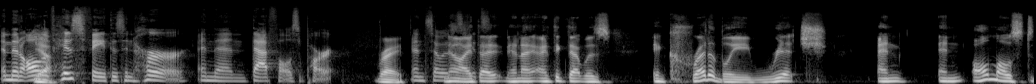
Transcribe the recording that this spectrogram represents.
And then all yeah. of his faith is in her, and then that falls apart. Right. And so, it's no, I, th- and I, I think that was incredibly rich and and almost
